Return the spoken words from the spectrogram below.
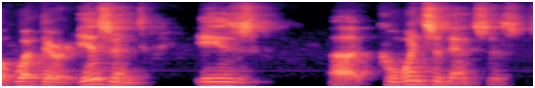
But what there isn't is uh, coincidences.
